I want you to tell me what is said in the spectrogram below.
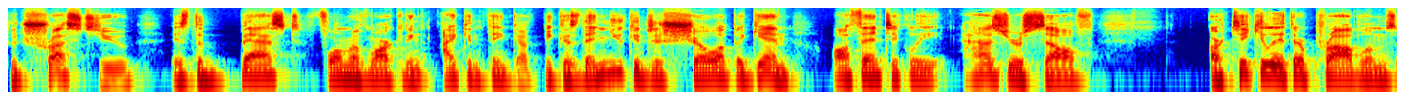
who trust you is the best form of marketing I can think of because then you can just show up again authentically as yourself, articulate their problems,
